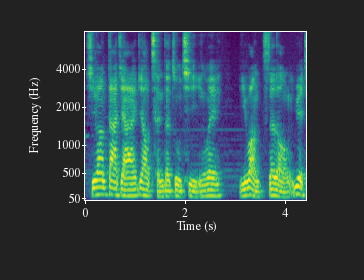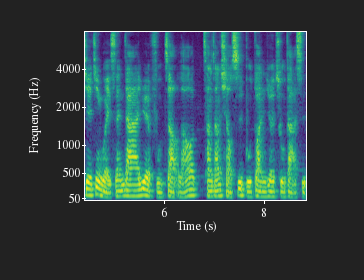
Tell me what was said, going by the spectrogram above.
希望大家要沉得住气，因为以往这种越接近尾声，大家越浮躁，然后常常小事不断就会出大事。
